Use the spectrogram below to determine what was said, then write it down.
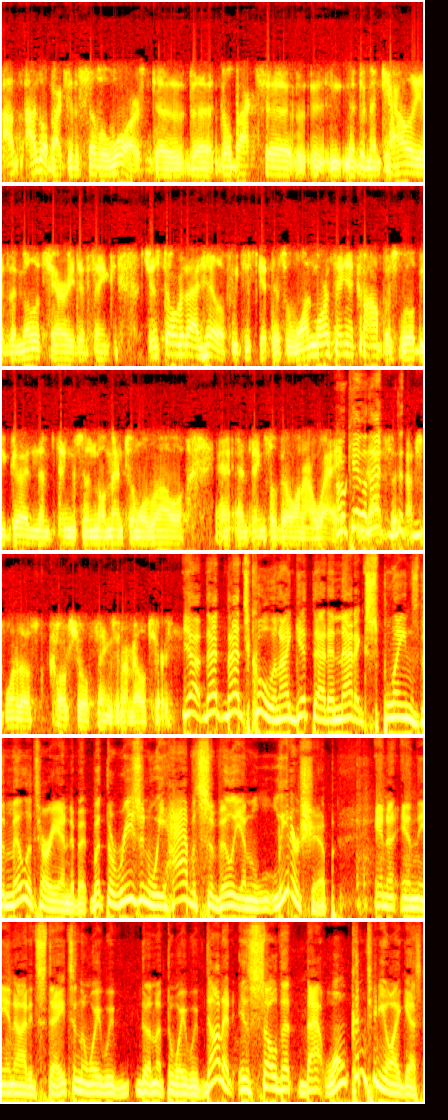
I'll, I'll go back to the Civil War. The, the go back to uh, the mentality of the military to think just over that hill. If we just get this one more thing accomplished, we'll be good, and then things and momentum will roll, and, and things will go on our way. Okay, well that's, that, that's one of those cultural things in our military. Yeah, that that's cool, and I get that, and that explains the military end of it. But the reason we have a civilian leadership in a, in the United States and the way we've done it, the way we've done it, is so that that won't continue. I guess.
